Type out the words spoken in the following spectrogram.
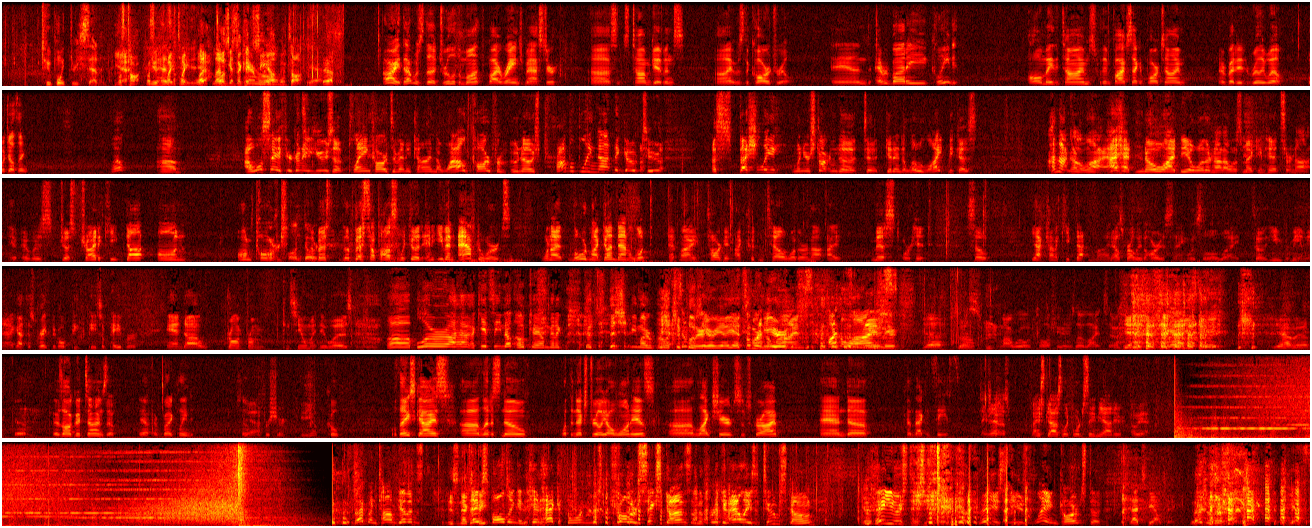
2.37. Let's talk. Let's You wait, wait, let, Yeah. let Well, get it's the 'cause I couldn't see camera on. We'll talk. Yeah. Yeah. All right, that was the drill of the month by Rangemaster. Uh, since Tom Givens, uh, it was the card drill, and everybody cleaned it. All made the times within five second par time. Everybody did really well. What y'all think? Well, um, I will say if you're going to use a playing cards of any kind, the wild card from Uno's probably not the go-to, especially when you're starting to, to get into low light because I'm not going to lie, I had no idea whether or not I was making hits or not. It, it was just try to keep dot on on card On the best the best I possibly could, and even afterwards, when I lowered my gun down and looked at my target, I couldn't tell whether or not I missed or hit. So, yeah, kind of keep that in mind. That was probably the hardest thing was the low light. So even for me, I mean, I got this great big old piece of paper, and uh, drawn from concealment, it was uh, blur. I, have, I can't see nothing. Okay, I'm gonna. This should be my relative close area. Yeah, it's somewhere Find the lines. Find the in lines. there. Yeah. So. My world of Call Shooting is low light, so. Yeah. Yeah, just it. yeah, man. yeah. It was all good times though. Yeah, everybody cleaned it. So Yeah, for sure. Yep. cool. Well, thanks guys. Uh, let us know what the next drill y'all want is. Uh, like, share, and subscribe, and uh, come back and see us. Thanks, Yeah. guys. Thanks, guys. Look forward to seeing you out here. Oh yeah. Back when Tom Givens, This next Dave pa- Spaulding, and Ken Hackathorn used to draw their six guns in the freaking alleys of Tombstone, they used to they used to use playing cards to That's the outtake. measure their Yes.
